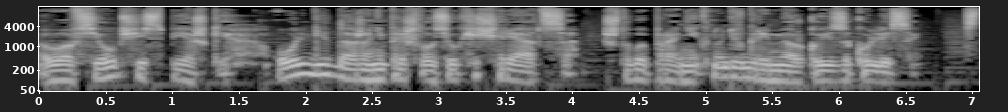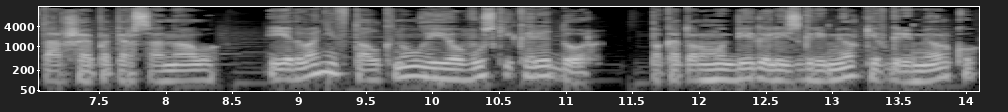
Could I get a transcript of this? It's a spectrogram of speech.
Во всеобщей спешке Ольге даже не пришлось ухищряться, чтобы проникнуть в гримерку из-за кулисы. Старшая по персоналу едва не втолкнула ее в узкий коридор, по которому бегали из гримерки в гримерку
